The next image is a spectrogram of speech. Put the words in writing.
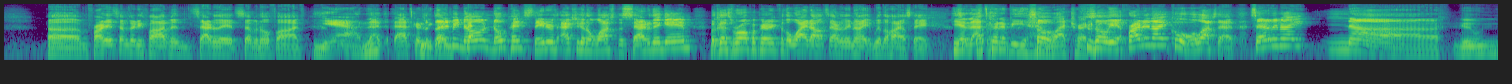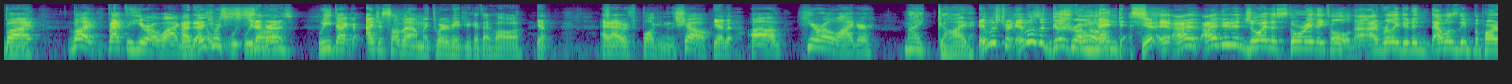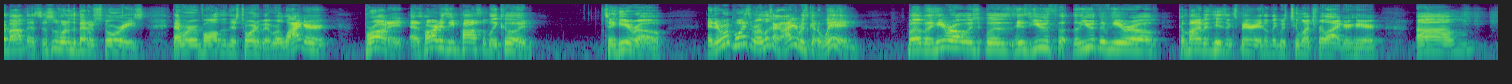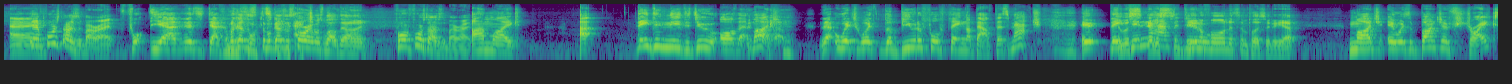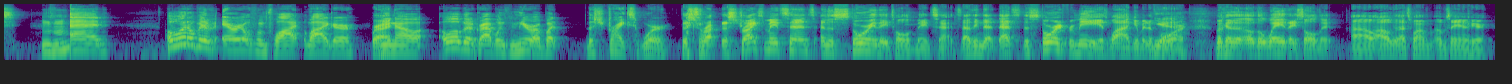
Um, Friday at seven thirty five and Saturday at seven oh five. Yeah, that, that's going to be Let good. it be known, no Penn Staters actually going to watch the Saturday game because we're all preparing for the whiteout Saturday night with Ohio State. Yeah, that's going to be So electric. So yeah, Friday night, cool. We'll watch that. Saturday night, nah. But but back to Hero Liger. I this was we- we so- digress. We digress. I just saw that on my Twitter page because I follow, yep, and I was plugging the show. yeah, but Um, Hero Liger. My God. it was tr- it was a good flow. Tremendous. Yeah, it, I I did enjoy the story they told. I, I really didn't. That was the, the part about this. This is one of the better stories that were involved in this tournament. Where Liger brought it as hard as he possibly could to Hero, and there were points where it looked like Liger was going to win, but the Hero was was his youth. The youth of Hero combined with his experience, I think, was too much for Liger here. Um, And yeah, four stars is about right four, yeah, this is definitely because because the story was well done. Four four stars is about right. I'm like, I, they didn't need to do all that much. That which was the beautiful thing about this match. It, they it was, didn't have to do beautiful in its simplicity. Yep. much. It was a bunch of strikes Mm-hmm. and a little bit of aerial from Fly, Liger. You know, a little bit of grappling from Hero, but the strikes were The stri- the strikes made sense, and the story they told made sense. I think that that's the story for me is why I give it a Yeah. four because of the way they sold it. Uh, I'll, that's why I'm, I'm saying here.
